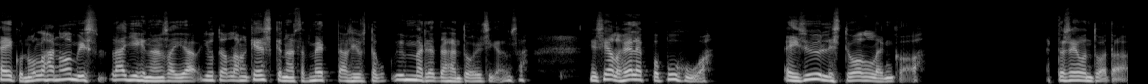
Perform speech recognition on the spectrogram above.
Ei kun ollaan omissa läjihinänsä ja jutellaan keskenänsä mettäasioista, kun ymmärretään toisiansa, niin siellä on helppo puhua. Ei syyllisty ollenkaan. Että se on, tuota,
